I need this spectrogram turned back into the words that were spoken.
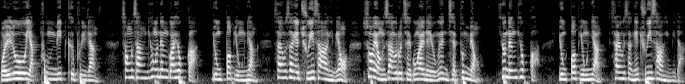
원료 약품 및 그 분량, 성상 효능과 효과, 용법 용량, 사용상의 주의사항이며 수어 영상으로 제공할 내용은 제품명, 효능 효과, 용법 용량, 사용상의 주의사항입니다.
